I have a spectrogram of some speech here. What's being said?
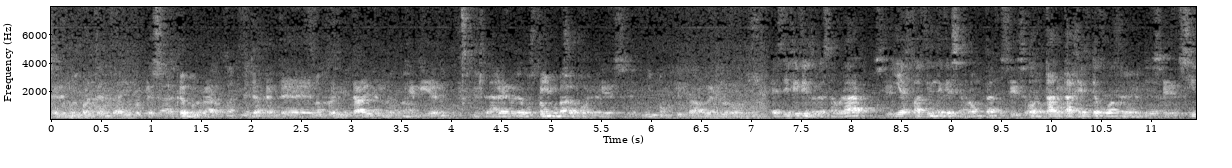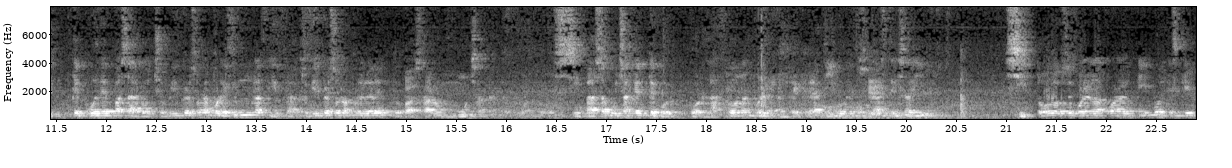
se ve muy contenta ahí, porque es, es que es muy raro. Mucha gente nos felicita diciendo que bien, ver me los gustó pinballs, mucho, porque es, es muy complicado verlos. Es difícil de restaurar Sí. y es fácil de que se rompan Sí, se con tanta gente jugando. Sí, sí. Si te pueden pasar 8.000 personas, por decir una cifra, 8.000 personas por el evento, Pasaron mucha gente. Si pasa mucha gente por, por la zona, por el recreativo que montasteis ahí, si todos se ponen a jugar al pinball, es que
